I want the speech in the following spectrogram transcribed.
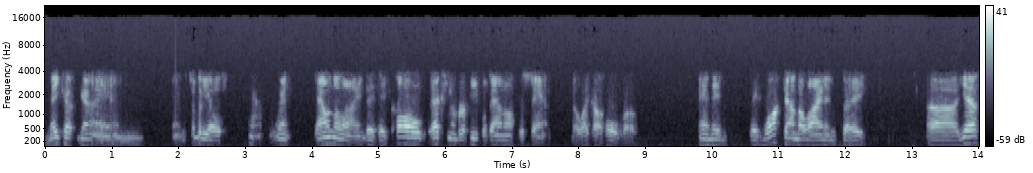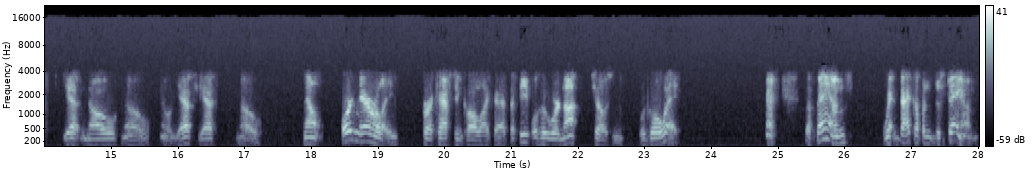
makeup guy and and somebody else Yeah. went down the line. They they called X number of people down off the stand, so like a whole row, and they'd they'd walk down the line and say, uh, yes, yes, no, no, no, yes, yes, no. Now, ordinarily, for a casting call like that, the people who were not chosen would go away. the fans went back up into the stands,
